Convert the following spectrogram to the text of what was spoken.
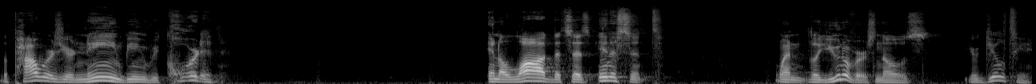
The power is your name being recorded in a log that says innocent when the universe knows you're guilty.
